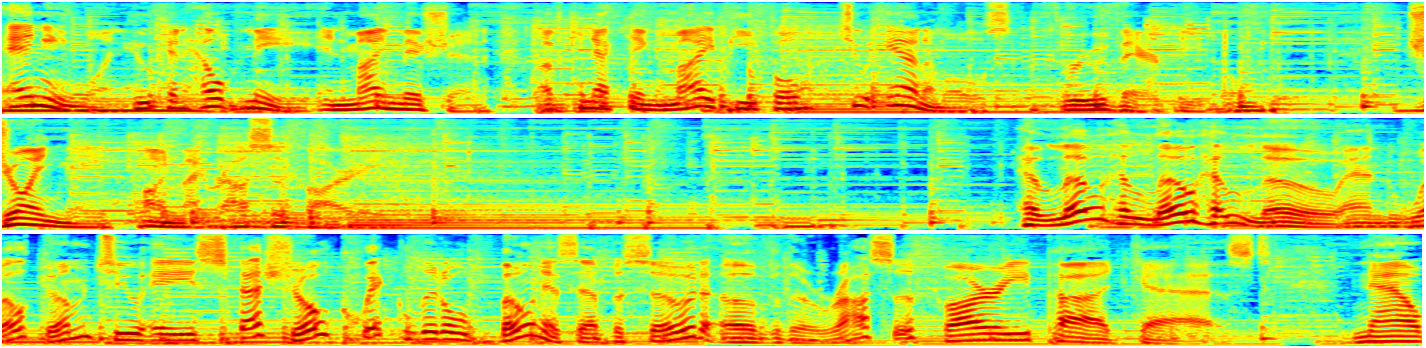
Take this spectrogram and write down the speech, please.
anyone who can help me in my mission of connecting my people to animals through their people. Join me on my Rossafari. Hello, hello, hello, and welcome to a special, quick little bonus episode of the Rossafari podcast. Now,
